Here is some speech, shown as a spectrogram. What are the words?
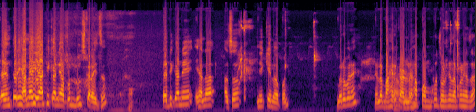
त्यानंतर ह्याला या ठिकाणी आपण लूज करायचं हा. त्या ठिकाणी ह्याला असं हे केलं आपण बरोबर आहे ह्याला बाहेर हा, म्हणजे काढलं हा पंप थोडक्यात आपण ह्याचा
